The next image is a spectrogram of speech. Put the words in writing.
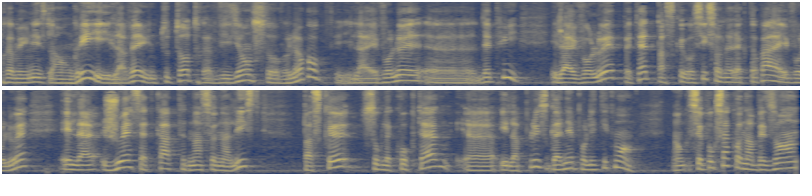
Premier ministre de la Hongrie, il avait une toute autre vision sur l'Europe. Il a évolué depuis. Il a évolué peut-être parce que aussi son électorat a évolué et il a joué cette carte nationaliste parce que sur le court terme, euh, il a plus gagné politiquement. Donc c'est pour ça qu'on a besoin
